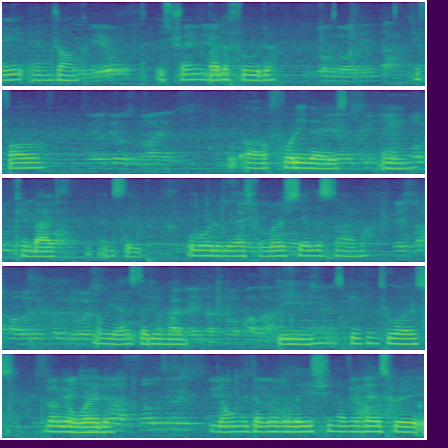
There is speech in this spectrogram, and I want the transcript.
ate and He strengthened by the food. He followed uh, 40 days and came back and sleep. O Lord, we ask for mercy at this time, and we ask that you might be speaking to us through your word. The only the revelation of your Holy Spirit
